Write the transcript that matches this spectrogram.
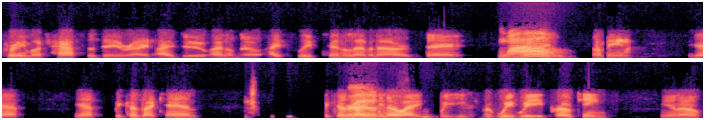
pretty much half the day, right? I do. I don't know. I sleep 10, 11 hours a day. Wow. I mean, yeah, yeah, because I can. Because I, you know, I we eat we we eat protein. You know,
